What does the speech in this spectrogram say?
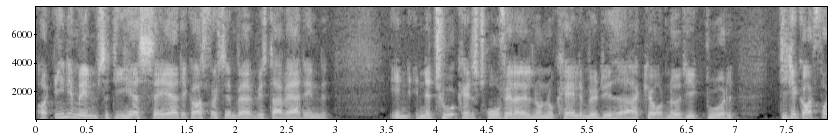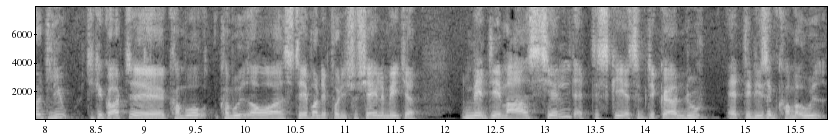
Og indimellem så de her sager, det kan også for eksempel være, hvis der har været en, en, en naturkatastrofe, eller nogle lokale myndigheder har gjort noget, de ikke burde, de kan godt få et liv, de kan godt øh, komme, komme ud over stepperne på de sociale medier, men det er meget sjældent, at det sker, som det gør nu, at det ligesom kommer ud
